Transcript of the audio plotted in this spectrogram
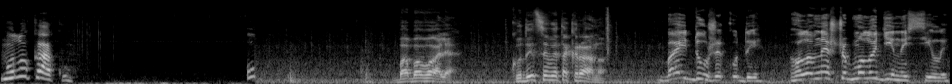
Молока ку. Баба Валя, куди це ви так рано? Байдуже куди. Головне, щоб молоді не сіли.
